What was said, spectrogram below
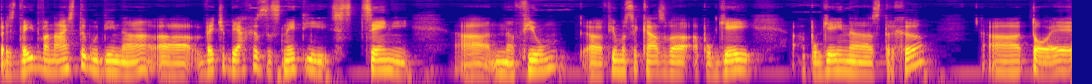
през 2012 година вече бяха заснети сцени на филм. Филма се казва Апогей, Апогей на страха а, той е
